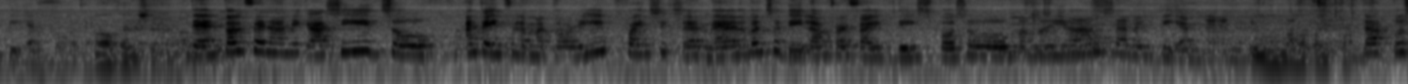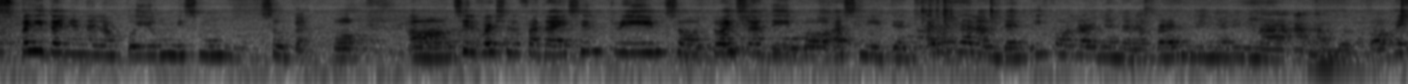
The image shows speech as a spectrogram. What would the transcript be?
p.m. po ulit. Okay, sige. Then, tolfenamic acid. So, anti-inflammatory. 0.6 ml. Once a day lang for 5 days po. So, mamaya 7 p.m. na lang din Hmm, po. okay po. Tapos, pahidan nyo na lang po yung mismong sugat po. Um, silver sulfatizing cream. So, twice a day po as needed. Ano na lang din, i-color nyo na lang para hindi nyo rin maaabot po. Okay?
